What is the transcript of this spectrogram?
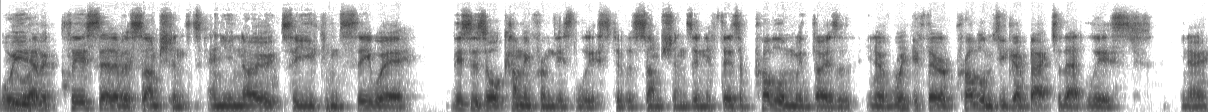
Or you are- have a clear set of assumptions and you know, so you can see where this is all coming from this list of assumptions. And if there's a problem with those, you know, if there are problems, you go back to that list, you know,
